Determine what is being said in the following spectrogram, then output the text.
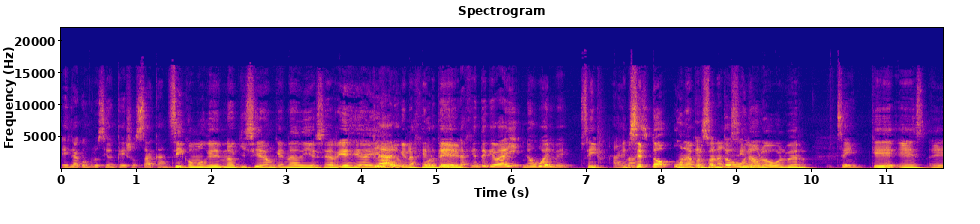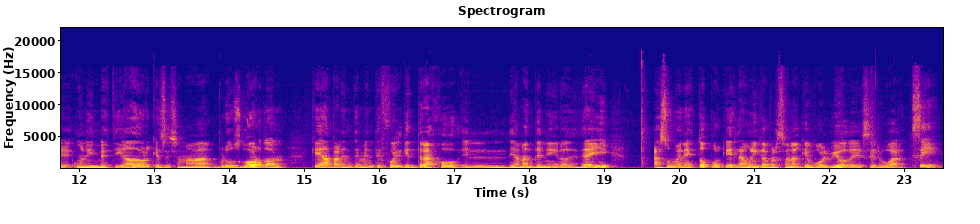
es la conclusión que ellos sacan. Sí, como que no quisieron que nadie se arriesgue ahí claro, porque la gente... la gente que va ahí no vuelve. Sí, Además, excepto una persona excepto que sí logró volver, Sí, que es eh, un investigador que se llamaba Bruce Gordon, que aparentemente fue el que trajo el diamante negro desde ahí. Asumen esto porque es la única persona que volvió de ese lugar. sí,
